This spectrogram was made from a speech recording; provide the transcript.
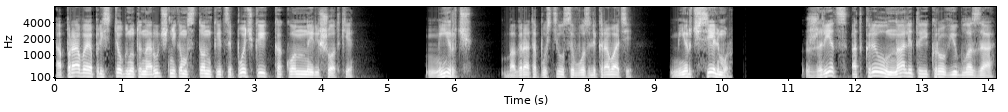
а правая пристегнута наручником с тонкой цепочкой к оконной решетке. «Мирч!» — Баграт опустился возле кровати. «Мирч Сельмур!» Жрец открыл налитые кровью глаза.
